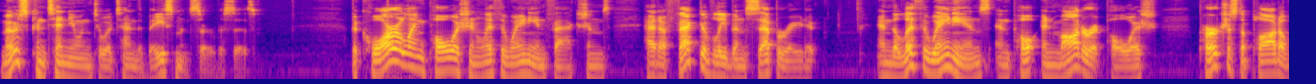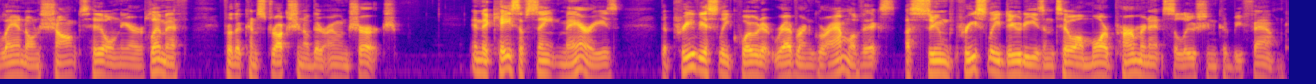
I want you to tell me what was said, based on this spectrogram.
most continuing to attend the basement services. The quarreling Polish and Lithuanian factions had effectively been separated, and the Lithuanians and, po- and moderate Polish purchased a plot of land on Shanks Hill near Plymouth for the construction of their own church. In the case of St. Mary's, the previously quoted Reverend Gramlewicz assumed priestly duties until a more permanent solution could be found.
